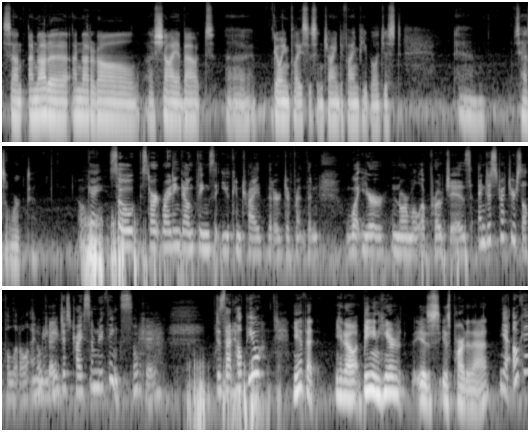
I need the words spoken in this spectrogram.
so I'm, I'm not a, I'm not at all uh, shy about uh, going places and trying to find people. It just, um, just hasn't worked. Okay, so start writing down things that you can try that are different than what your normal approach is, and just stretch yourself a little, and maybe just try some new things. Okay. Does that help you? Yeah, that you know, being here is is part of that. Yeah. Okay.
